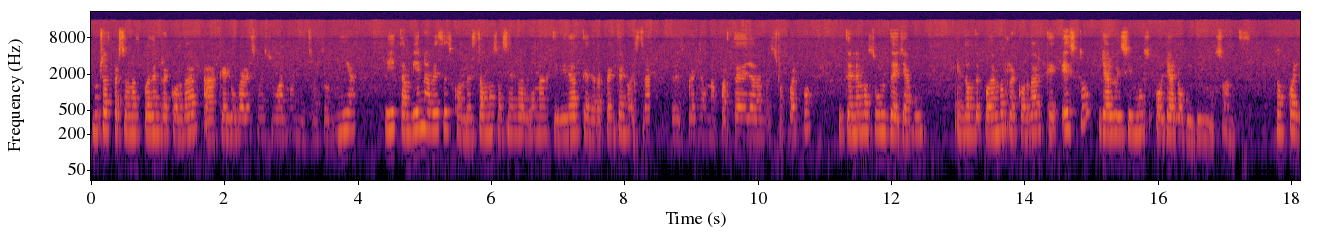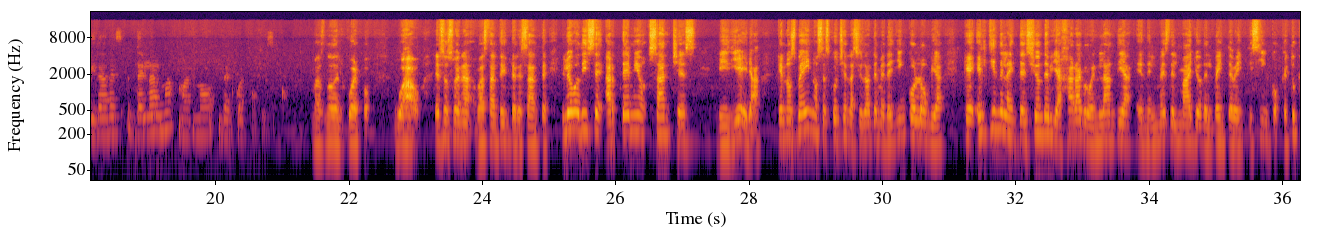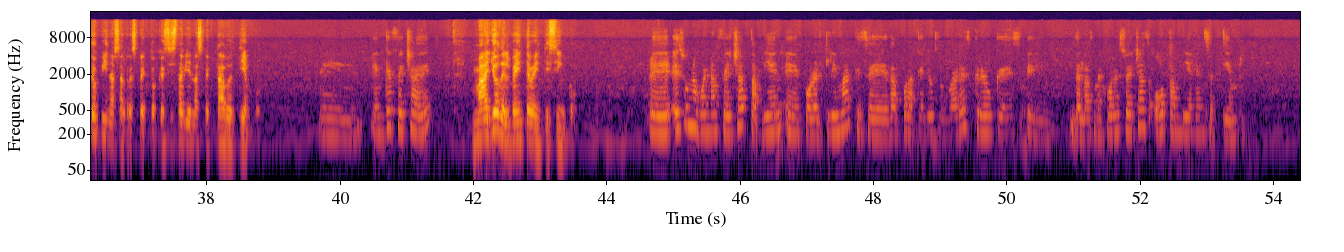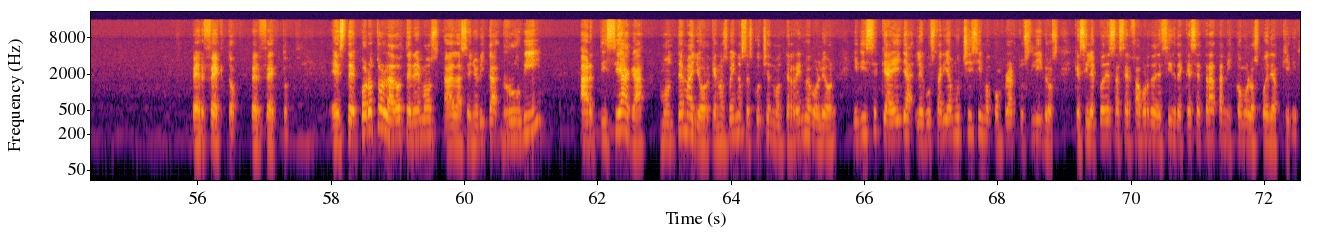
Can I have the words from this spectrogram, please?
Muchas personas pueden recordar a qué lugares fue su alma mientras dormía y también a veces cuando estamos haciendo alguna actividad que de repente nuestra desprende una parte de ella de nuestro cuerpo y tenemos un déjà vu en donde podemos recordar que esto ya lo hicimos o ya lo vivimos antes son cualidades del alma, más no del cuerpo físico. Más no del cuerpo. Wow, eso suena bastante interesante. Y luego dice Artemio Sánchez Vidiera, que nos ve y nos escucha en la ciudad de Medellín, Colombia, que él tiene la intención de viajar a Groenlandia en el mes del mayo del 2025. ¿Que tú qué opinas al respecto? Que si está bien aspectado el tiempo. Eh, ¿En qué fecha es? Mayo del 2025. Eh, es una buena fecha también eh, por el clima que se da por aquellos lugares. Creo que es eh, de las mejores fechas o también en septiembre. Perfecto, perfecto. Este, por otro lado, tenemos a la señorita Rubí Articiaga Montemayor, que nos ve y nos escucha en Monterrey, Nuevo León, y dice que a ella le gustaría muchísimo comprar tus libros, que si le puedes hacer favor de decir de qué se tratan y cómo los puede adquirir.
